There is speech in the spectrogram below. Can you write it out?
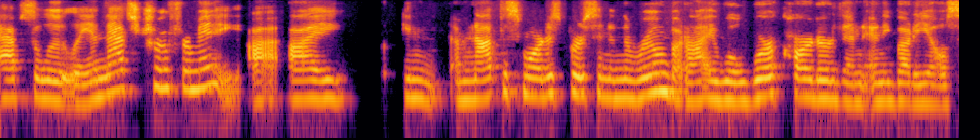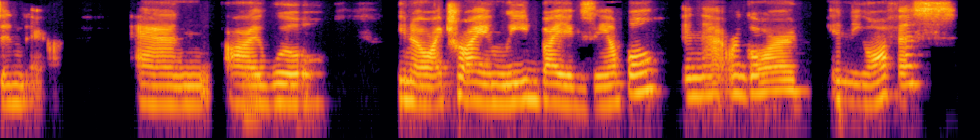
Absolutely, and that's true for me. I, I I'm not the smartest person in the room, but I will work harder than anybody else in there, and I will, you know, I try and lead by example in that regard in the office,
